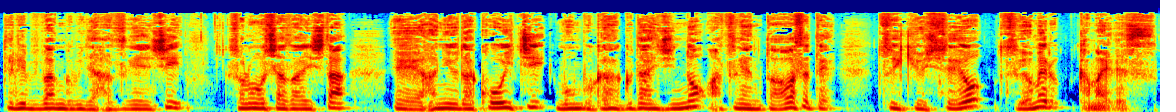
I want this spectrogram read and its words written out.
テレビ番組で発言し、その後謝罪した、えー、羽生田光一文部科学大臣の発言と合わせて追及姿勢を強める構えです。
